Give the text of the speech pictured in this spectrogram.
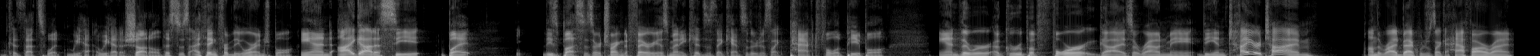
because that's what we had. We had a shuttle. This was I think from the Orange Bowl, and I got a seat, but these buses are trying to ferry as many kids as they can, so they're just like packed full of people. And there were a group of four guys around me the entire time on the ride back, which was like a half hour ride,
